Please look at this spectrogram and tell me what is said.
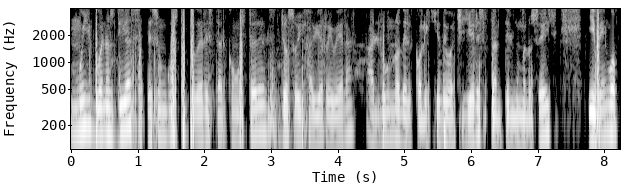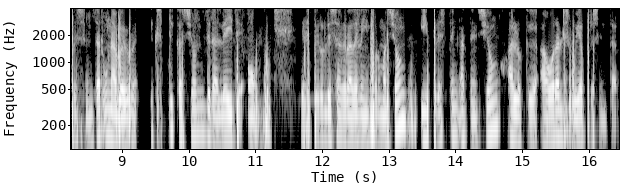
Muy buenos días, es un gusto poder estar con ustedes. Yo soy Javier Rivera, alumno del Colegio de Bachilleres, plantel número 6, y vengo a presentar una breve explicación de la ley de Ohm. Espero les agrade la información y presten atención a lo que ahora les voy a presentar.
